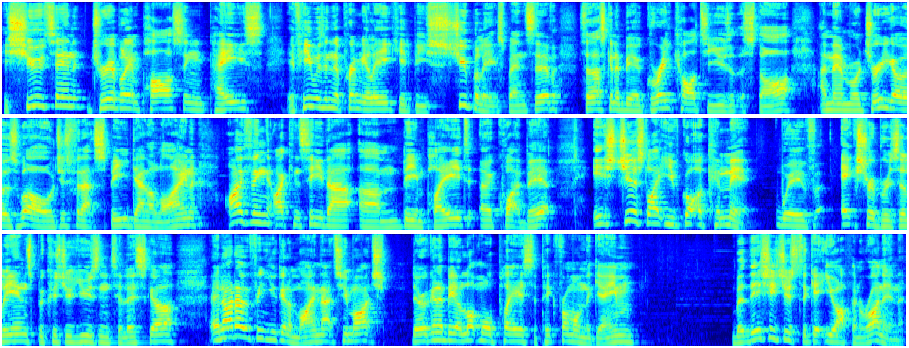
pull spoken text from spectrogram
His shooting, dribbling, passing, pace. If he was in the Premier League, he'd be stupidly expensive. So that's going to be a great card to use at the start. And then Rodrigo as well, just for that speed down the line. I think I can see that um, being played uh, quite a bit. It's just like you've got to commit with extra Brazilians because you're using Talisca. And I don't think you're going to mind that too much. There are going to be a lot more players to pick from on the game. But this is just to get you up and running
